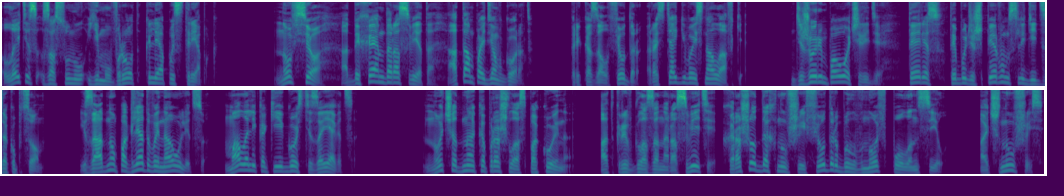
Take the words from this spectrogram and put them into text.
Летис засунул ему в рот кляп из тряпок. «Ну все, отдыхаем до рассвета, а там пойдем в город», — приказал Федор, растягиваясь на лавке. «Дежурим по очереди. Террис, ты будешь первым следить за купцом. И заодно поглядывай на улицу. Мало ли какие гости заявятся». Ночь, однако, прошла спокойно. Открыв глаза на рассвете, хорошо отдохнувший Федор был вновь полон сил. Очнувшись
